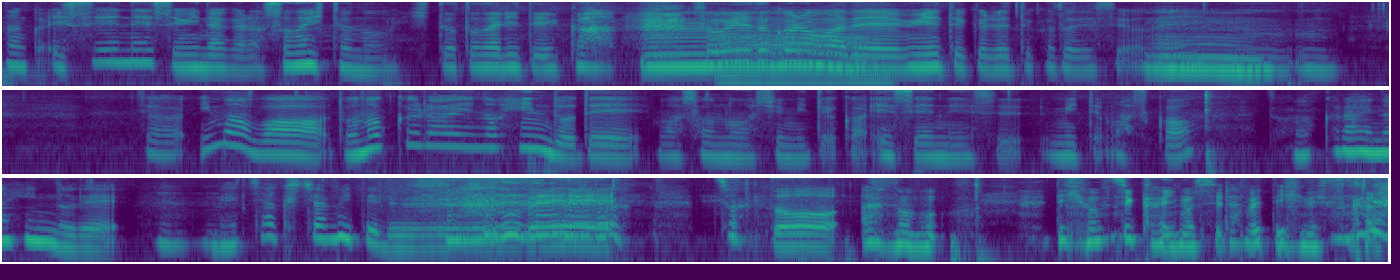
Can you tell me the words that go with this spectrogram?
なんか SNS 見ながらその人の人となりというか、そうそういうところまで見えてくるってことですよね。うん。うんうんじゃあ今はどのくらいの頻度で、まあ、その趣味というか SNS 見てますか？どのくらいの頻度でめちゃくちゃ見てるので ちょっとあの利用時間今調べていいですか？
